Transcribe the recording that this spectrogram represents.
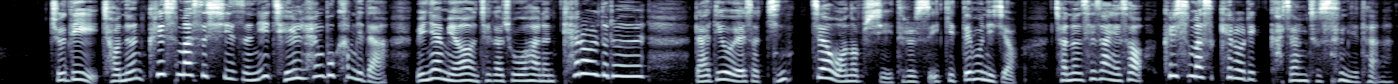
주디, 저는 크리스마스 시즌이 제일 행복합니다. 왜냐면 제가 좋아하는 캐롤들을 라디오에서 진짜 원 없이 들을 수 있기 때문이죠. 저는 세상에서 크리스마스 캐롤이 가장 좋습니다.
